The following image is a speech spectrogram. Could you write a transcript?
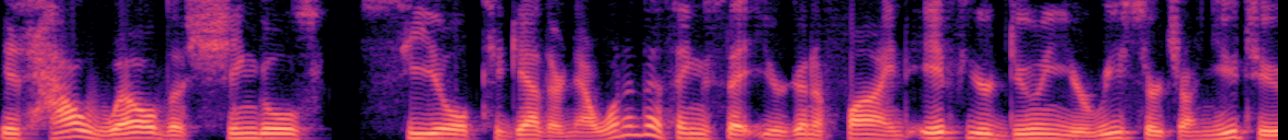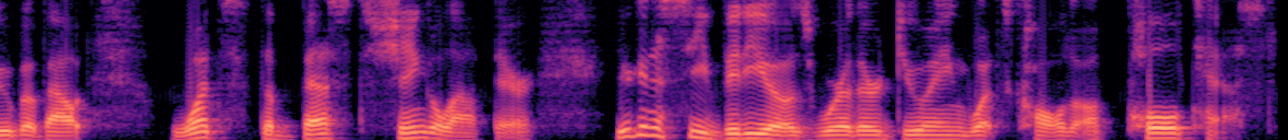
is how well the shingles seal together. Now, one of the things that you're going to find if you're doing your research on YouTube about what's the best shingle out there, you're going to see videos where they're doing what's called a pull test.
